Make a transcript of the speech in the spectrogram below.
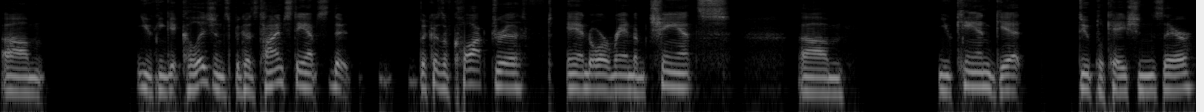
um, you can get collisions because timestamps that because of clock drift and or random chance um, you can get duplications there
